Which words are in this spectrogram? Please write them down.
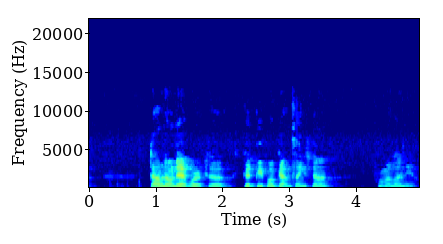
Domino Network, uh, good people have gotten things done for millennia.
